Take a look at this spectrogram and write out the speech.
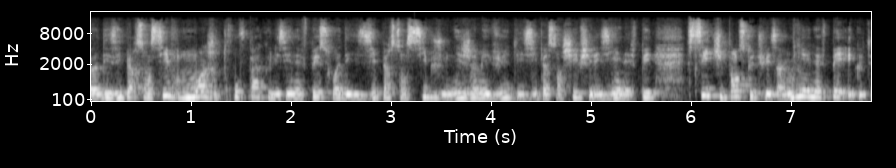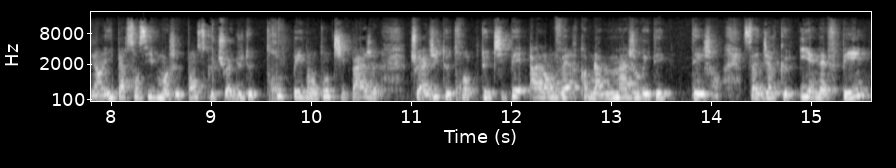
euh, des hypersensibles. Moi, je trouve pas que les INFP soient des hypersensibles. Je n'ai jamais vu des hypersensibles chez les INFP. Si tu penses que tu es un INFP et que tu es un hypersensible, moi, je pense que tu as dû te tromper dans ton typage. Tu as dû te, typer à l'envers comme la majorité des gens. C'est-à-dire que INFP,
